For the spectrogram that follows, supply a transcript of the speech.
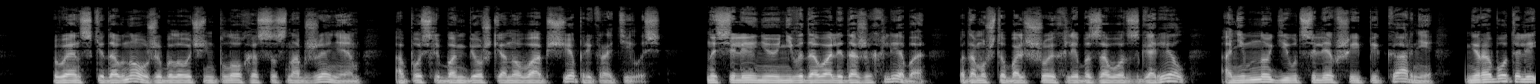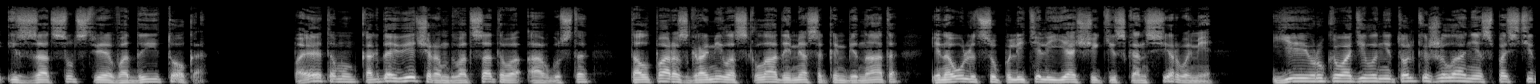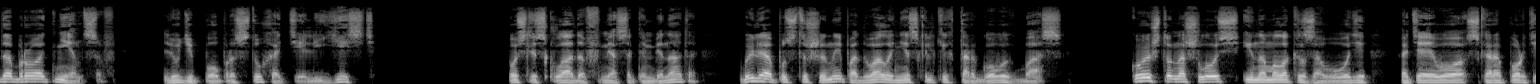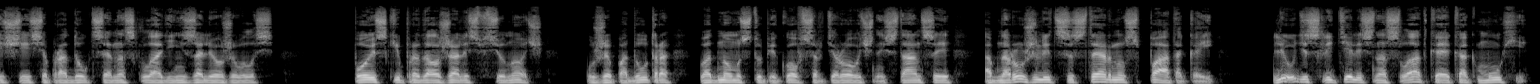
В Энске давно уже было очень плохо со снабжением, а после бомбежки оно вообще прекратилось. Населению не выдавали даже хлеба, потому что большой хлебозавод сгорел, а немногие уцелевшие пекарни не работали из-за отсутствия воды и тока. Поэтому, когда вечером 20 августа толпа разгромила склады мясокомбината и на улицу полетели ящики с консервами, ею руководило не только желание спасти добро от немцев. Люди попросту хотели есть. После складов мясокомбината были опустошены подвалы нескольких торговых баз. Кое-что нашлось и на молокозаводе – хотя его скоропортящаяся продукция на складе не залеживалась. Поиски продолжались всю ночь. Уже под утро в одном из тупиков сортировочной станции обнаружили цистерну с патокой. Люди слетелись на сладкое, как мухи.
